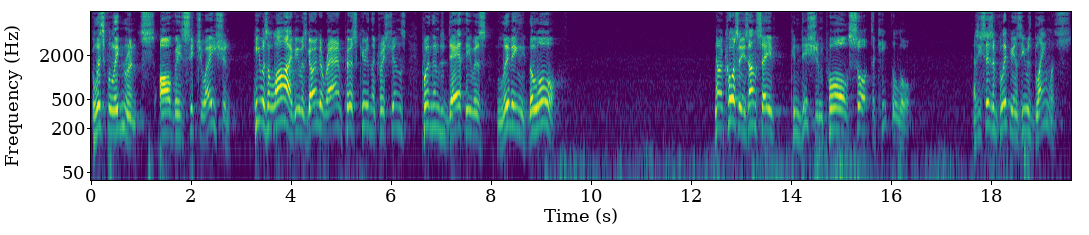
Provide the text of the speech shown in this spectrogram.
blissful ignorance of his situation. He was alive. He was going around persecuting the Christians, putting them to death. He was living the law. Now, of course, in his unsaved condition, Paul sought to keep the law. As he says in Philippians, he was blameless.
